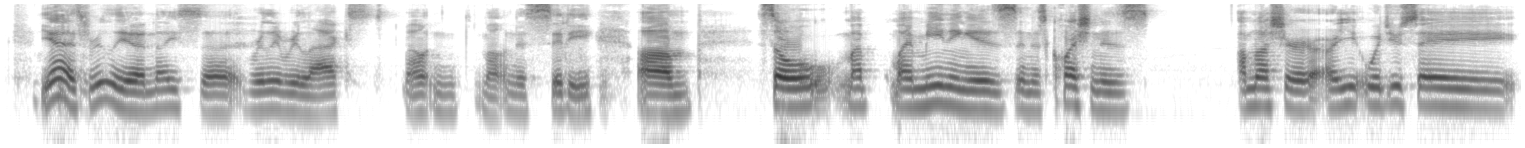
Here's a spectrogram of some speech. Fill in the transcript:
yeah, it's really a nice, uh, really relaxed mountain mountainous city. Um, so my my meaning is, and this question is, I'm not sure. Are you? Would you say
